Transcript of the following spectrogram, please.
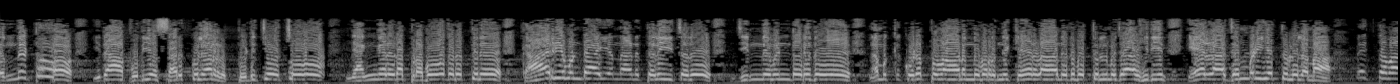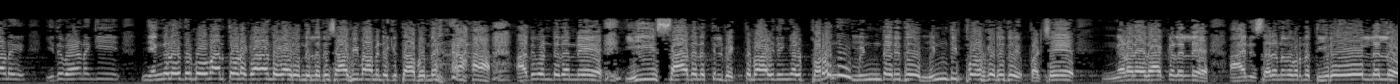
എന്നിട്ടോ ഇതാ പുതിയ സർക്കുലർ പിടിച്ചു വെച്ചു. ഞങ്ങളുടെ പ്രബോധനത്തിന് കാര്യമുണ്ടായി എന്നാണ് തെളിയിച്ചത്. ജിന്ന് മിണ്ടരുത്. നമുക്ക് കുഴപ്പമാണെന്ന് പറഞ്ഞ് കേരള നെതുപത്തുൽ മുജാഹിദീൻ കേരള ജമ്പഴിയത്തുള്ളിലമ വ്യക്തമാണ്. ഇത് വേണമെങ്കിൽ ഞങ്ങൾ ഇത് ബഹുമാനത്തോടെ കാണേണ്ട കാര്യമൊന്നുമില്ല. ഇത് ഷാഫിമാമിന്റെ കിതാബ് അതുകൊണ്ട് തന്നെ ഈ സാധനത്തിൽ വ്യക്തമായി നിങ്ങൾ പറഞ്ഞു മിണ്ടരുത് മിണ്ടിപ്പോകരുത്. പക്ഷേ നിങ്ങളെ നേതാക്കളല്ലേ ആ അനുസരണം എന്ന് പറഞ്ഞ തീരെയില്ലല്ലോ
